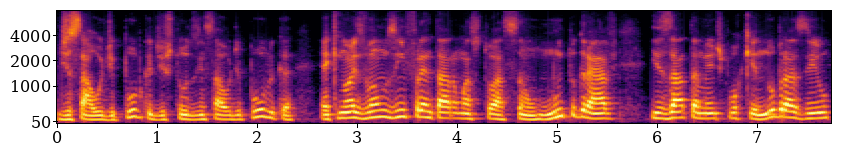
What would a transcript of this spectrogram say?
de saúde pública, de estudos em saúde pública, é que nós vamos enfrentar uma situação muito grave, exatamente porque no Brasil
